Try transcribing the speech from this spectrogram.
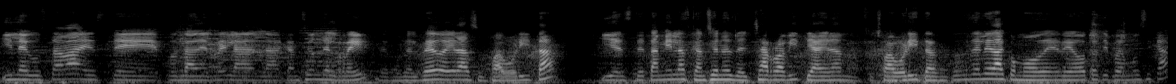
y le gustaba este, pues la del rey, la, canción del rey, de José Alfredo era su favorita y este también las canciones del Charro Avitia eran sus favoritas, entonces él era como de otro tipo de música.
